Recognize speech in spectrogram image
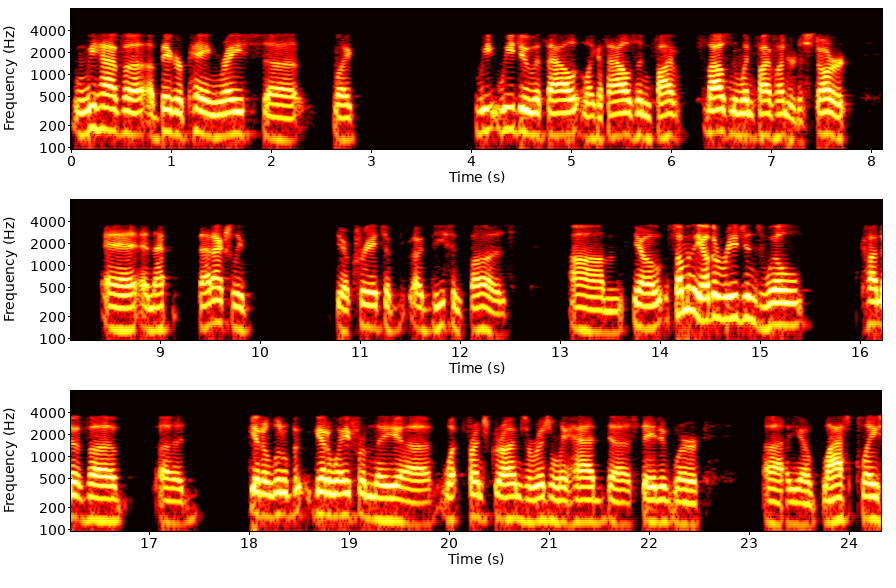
we have a, a bigger paying race, uh like we we do a thousand like a thousand five thousand to win five hundred to start, and and that that actually you know creates a, a decent buzz. Um, you know, some of the other regions will kind of uh, uh, get a little bit get away from the uh, what French Grimes originally had uh, stated, where uh, you know last place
